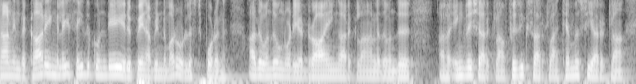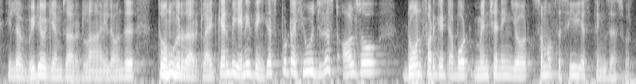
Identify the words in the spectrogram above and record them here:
நான் இந்த காரியங்களை செய்து கொண்டே இருப்பேன் அப்படின்ற மாதிரி ஒரு லிஸ்ட் போடுங்க. அது வந்து உங்களுடைய ட்ராயிங்காக இருக்கலாம் அல்லது வந்து இங்கிலீஷாக இருக்கலாம் ஃபிசிக்ஸாக இருக்கலாம் கெமிஸ்ட்ரியாக இருக்கலாம் இல்லை வீடியோ கேம்ஸாக இருக்கலாம் இல்லை வந்து தூங்குறதா இருக்கலாம். It can be anything just put a huge list also don't forget about mentioning your some of the serious things as well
